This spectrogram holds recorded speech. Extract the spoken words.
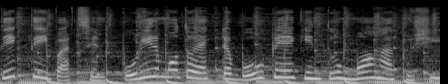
দেখতেই পাচ্ছেন, পরীর মতো একটা বউ পেয়ে কিন্তু মহা খুশি।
